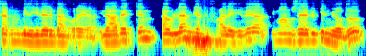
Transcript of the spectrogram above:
takım bilgileri ben oraya ilave ettim. Evlem yakıf aleyhi veya İmam Zehebi bilmiyordu.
